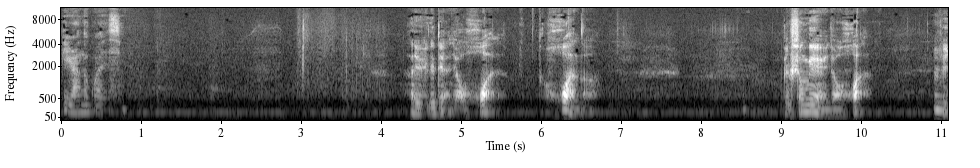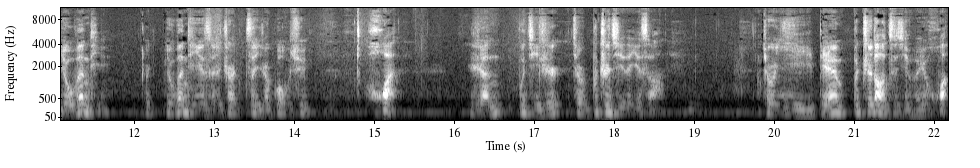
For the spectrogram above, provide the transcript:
必然的关系。它有一个点叫患，患呢，比如生病也叫患，就有问题，就有问题意思是这自己这过不去，患，人不己知就是不知己的意思啊，就是以别人不知道自己为患，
